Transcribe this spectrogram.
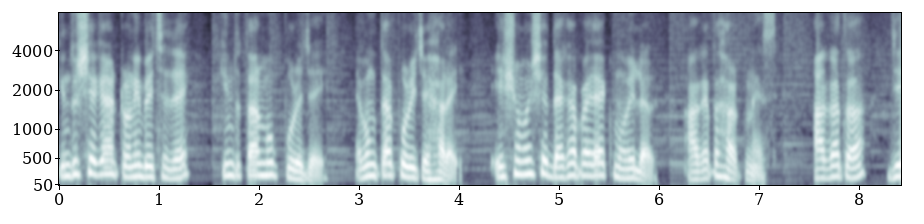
কিন্তু সেখানে টনি বেঁচে যায়, কিন্তু তার মুখ পুড়ে যায় এবং তার পরিচয় হারায়। এই সময় সে দেখা পায় এক মহিলার আগাতা হার্কনেস। আগাতা যে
